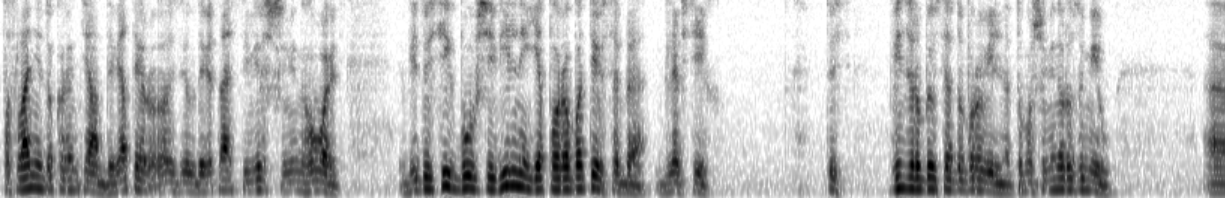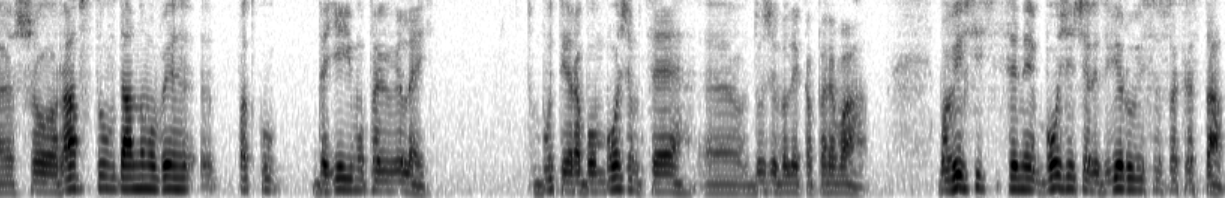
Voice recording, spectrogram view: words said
посланні до Коринтян, 9 розділ, 19 вірш, він говорить: від усіх бувши вільний, я поработив себе для всіх. Тобто він зробив це добровільно, тому що він розумів, е, що рабство в даному випадку дає йому привілей. Бути рабом Божим це е, дуже велика перевага. Бо ви всі сини Божі через віру в Ісуса Христа.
